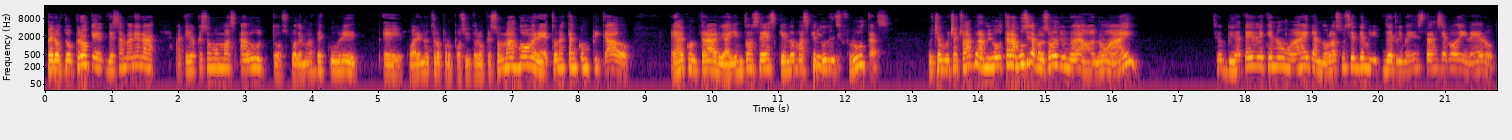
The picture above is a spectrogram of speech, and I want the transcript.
Pero yo creo que de esa manera, aquellos que somos más adultos podemos descubrir eh, cuál es nuestro propósito. Los que son más jóvenes, esto no es tan complicado. Es al contrario, ahí entonces, ¿qué es lo más que tú disfrutas? Muchos muchachos, ah, pero a mí me gusta la música, pero eso no, no hay. Si olvídate de que no haya, no lo asocies de, de primera instancia con dinero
